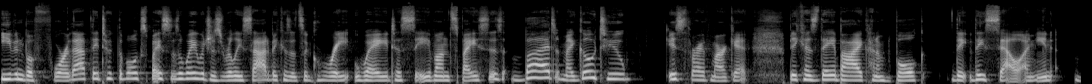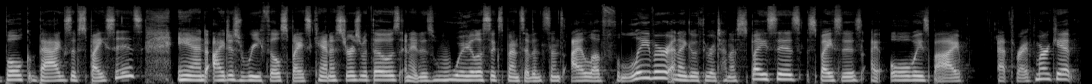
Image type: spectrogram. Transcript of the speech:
even before that, they took the bulk spices away, which is really sad because it's a great way to save on spices. But my go to is Thrive Market because they buy kind of bulk they, they sell, I mean, bulk bags of spices, and I just refill spice canisters with those, and it is way less expensive. And since I love flavor and I go through a ton of spices, spices I always buy at Thrive Market.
